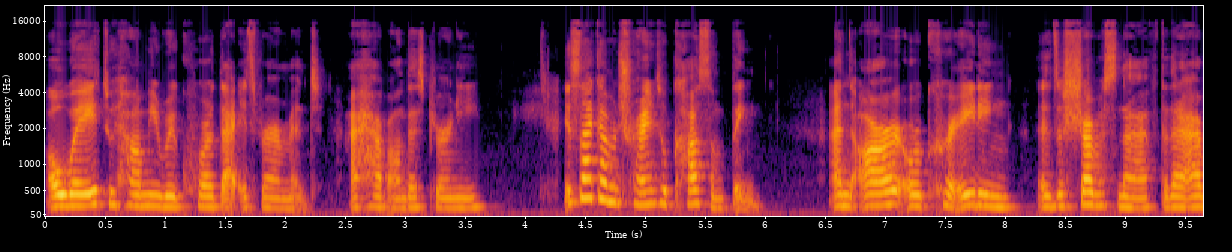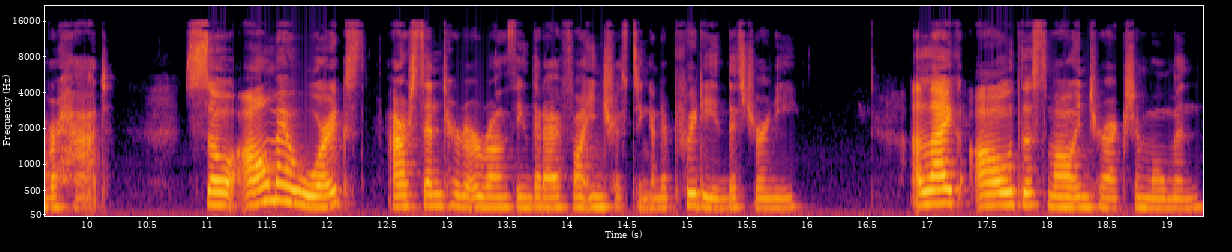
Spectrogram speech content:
a way to help me record that experiment I have on this journey. It's like I'm trying to cut something, and art or creating is the sharpest knife that I ever had. So all my works are centered around things that I found interesting and pretty in this journey. I like all the small interaction moments.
